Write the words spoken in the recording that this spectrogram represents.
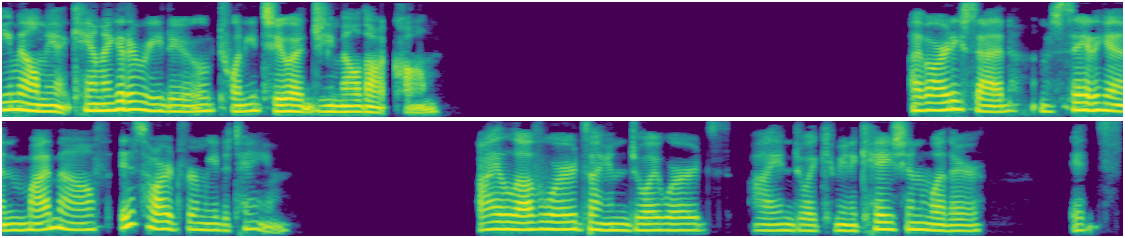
email me at can I get a redo 22 at gmail.com. I've already said, I'm going to say it again, my mouth is hard for me to tame. I love words, I enjoy words, I enjoy communication, whether it's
